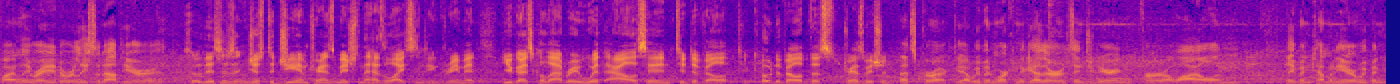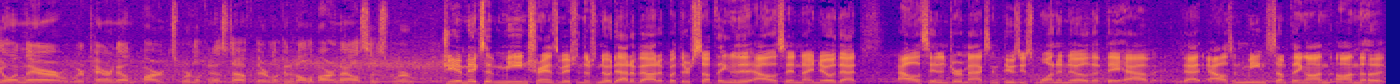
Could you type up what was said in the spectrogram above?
finally ready to release it out here. So this isn't just a GM transmission that has a licensing agreement. You guys collaborate with Allison to develop, to co-develop this transmission. That's correct. Yeah, we've been working together as engineering for a while, and they've been coming here, we've been going there. We're tearing down parts, we're looking at stuff. They're looking at all of our analysis. We're GM makes a mean transmission. There's no doubt about it. But there's something that Allison. And I know that Allison and Duramax enthusiasts want to know that they have that Allison means something on on the hood.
